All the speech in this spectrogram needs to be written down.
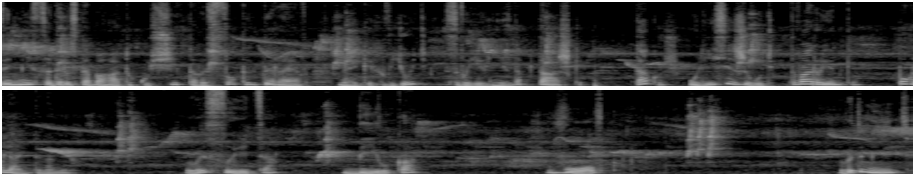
це місце, де росте багато кущів та високих дерев, на яких в'ють свої гнізда пташки. Також у лісі живуть тваринки. Погляньте на них. Лисиця, білка, вовк, ведмідь,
